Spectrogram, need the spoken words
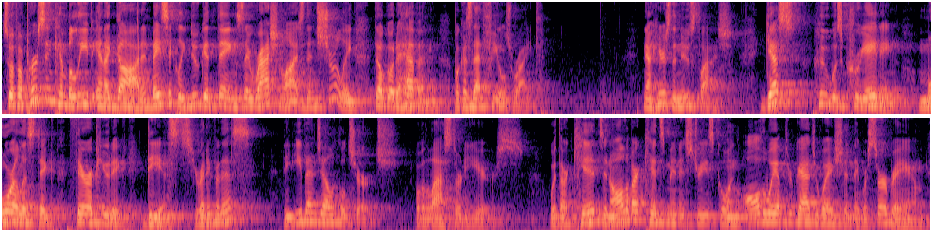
So if a person can believe in a God and basically do good things, they rationalize, then surely they'll go to heaven because that feels right. Now here's the newsflash Guess who was creating moralistic, therapeutic deists? You ready for this? The evangelical church over the last 30 years. With our kids and all of our kids' ministries going all the way up through graduation, they were surveying them.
